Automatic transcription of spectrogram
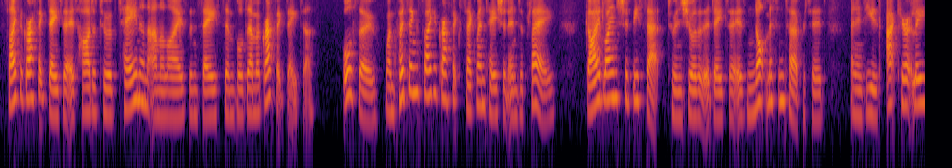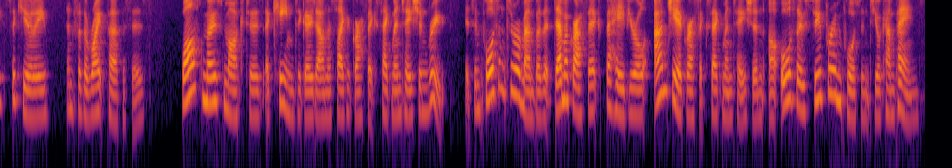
psychographic data is harder to obtain and analyze than, say, simple demographic data. Also, when putting psychographic segmentation into play, guidelines should be set to ensure that the data is not misinterpreted and is used accurately, securely, and for the right purposes. Whilst most marketers are keen to go down the psychographic segmentation route, it's important to remember that demographic, behavioral, and geographic segmentation are also super important to your campaigns.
